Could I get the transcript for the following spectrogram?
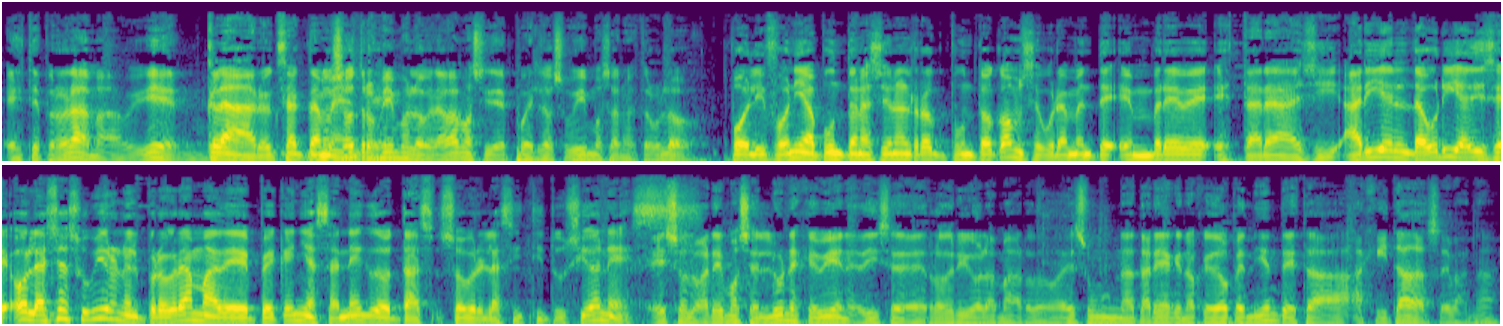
Este programa, bien. Claro, exactamente. Nosotros mismos lo grabamos y después lo subimos a nuestro blog. Polifonía.nacionalrock.com seguramente en breve estará allí. Ariel Dauría dice, hola, ¿ya subieron el programa de pequeñas anécdotas sobre las instituciones? Eso lo haremos el lunes que viene, dice Rodrigo Lamardo. Es una tarea que nos quedó pendiente esta agitada semana.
